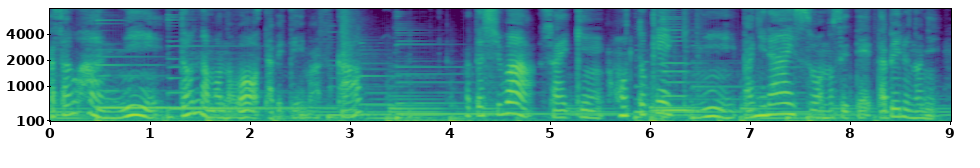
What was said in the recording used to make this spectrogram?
朝ごはんにどんなものを食べていますか？私は最近ホットケーキにバニラアイスをのせて食べるのに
